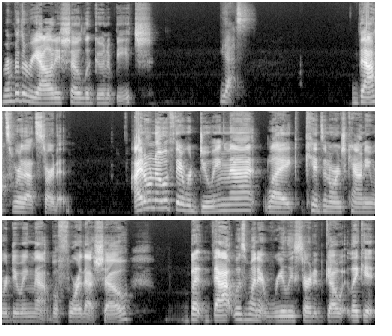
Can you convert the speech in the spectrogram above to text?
Remember the reality show Laguna Beach? Yes. that's where that started. I don't know if they were doing that, like kids in Orange County were doing that before that show, but that was when it really started going. Like it,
